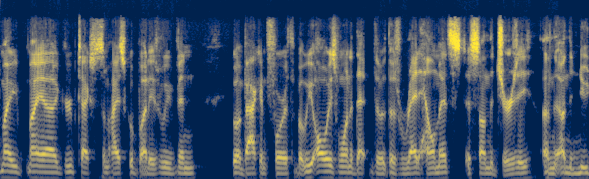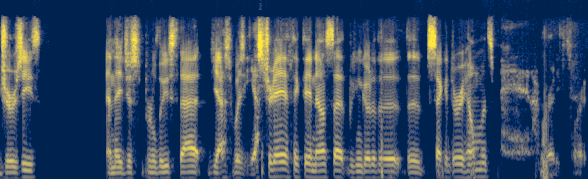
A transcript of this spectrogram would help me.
my my uh, group text with some high school buddies. We've been going back and forth, but we always wanted that tho- those red helmets just on the jersey on the on the new jerseys, and they just released that. Yes, was it yesterday? I think they announced that we can go to the the secondary helmets. Man, I'm ready for it.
